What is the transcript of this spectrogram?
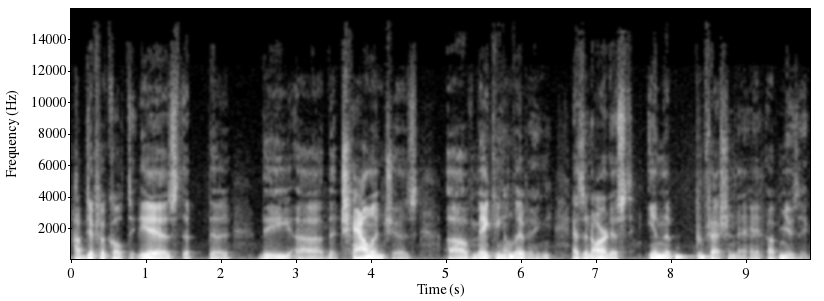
how difficult it is, the, the, the, uh, the challenges of making a living as an artist in the profession of music.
